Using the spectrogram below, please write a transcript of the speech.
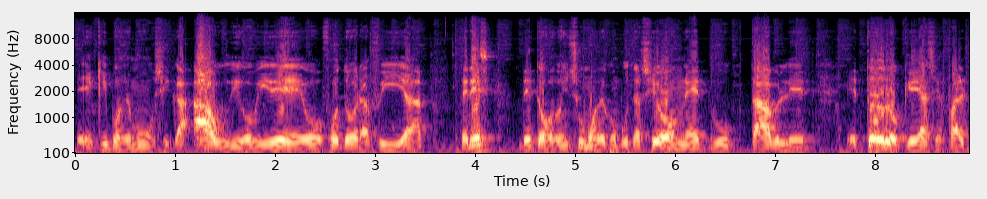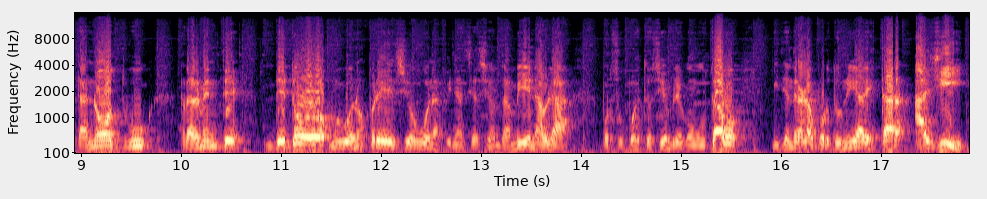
eh, equipos de música, audio, video, fotografía, tenés de todo, insumos de computación, netbook, tablet, eh, todo lo que hace falta, notebook, realmente de todo, muy buenos precios, buena financiación también, habla por supuesto siempre con Gustavo y tendrás la oportunidad de estar allí,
